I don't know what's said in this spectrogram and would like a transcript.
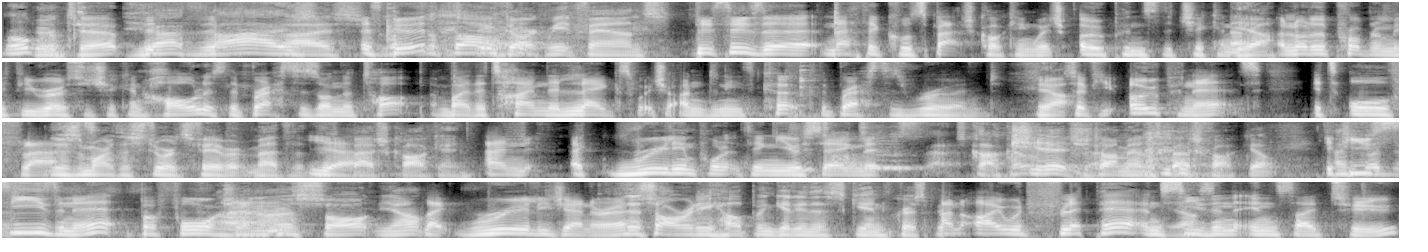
Good tip. Yeah, thighs. It's good. Big dark meat fans. This is a method called spatchcocking, which opens the chicken out. Yeah. A lot of the problem if you roast a chicken whole is the breast is on the top, and by the time the legs, which are underneath, cook, the breast is ruined. Yeah. So if you open it, it's all flat. This is Martha Stewart's favorite method, Yeah. spatchcocking. And a really important thing you were Tell saying that She did. She taught me on a spatchcock. Yep. if you season it beforehand, Generous salt, yeah. like really generous. This already helping getting the skin crispy? and I would flip it and Yeah. season the inside too.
